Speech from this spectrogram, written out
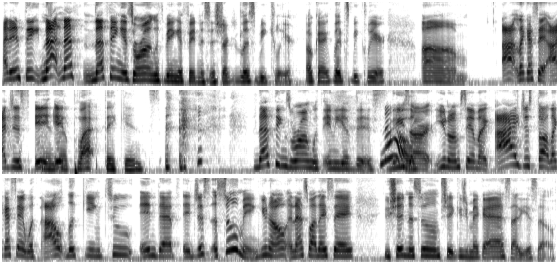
I didn't think not, not nothing is wrong with being a fitness instructor. Let's be clear. Okay, let's be clear. Um I like I said, I just it, and it the plot thickens. nothing's wrong with any of this. No. These are, you know what I'm saying? Like, I just thought, like I said, without looking too in depth and just assuming, you know, and that's why they say you shouldn't assume shit because you make an ass out of yourself.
